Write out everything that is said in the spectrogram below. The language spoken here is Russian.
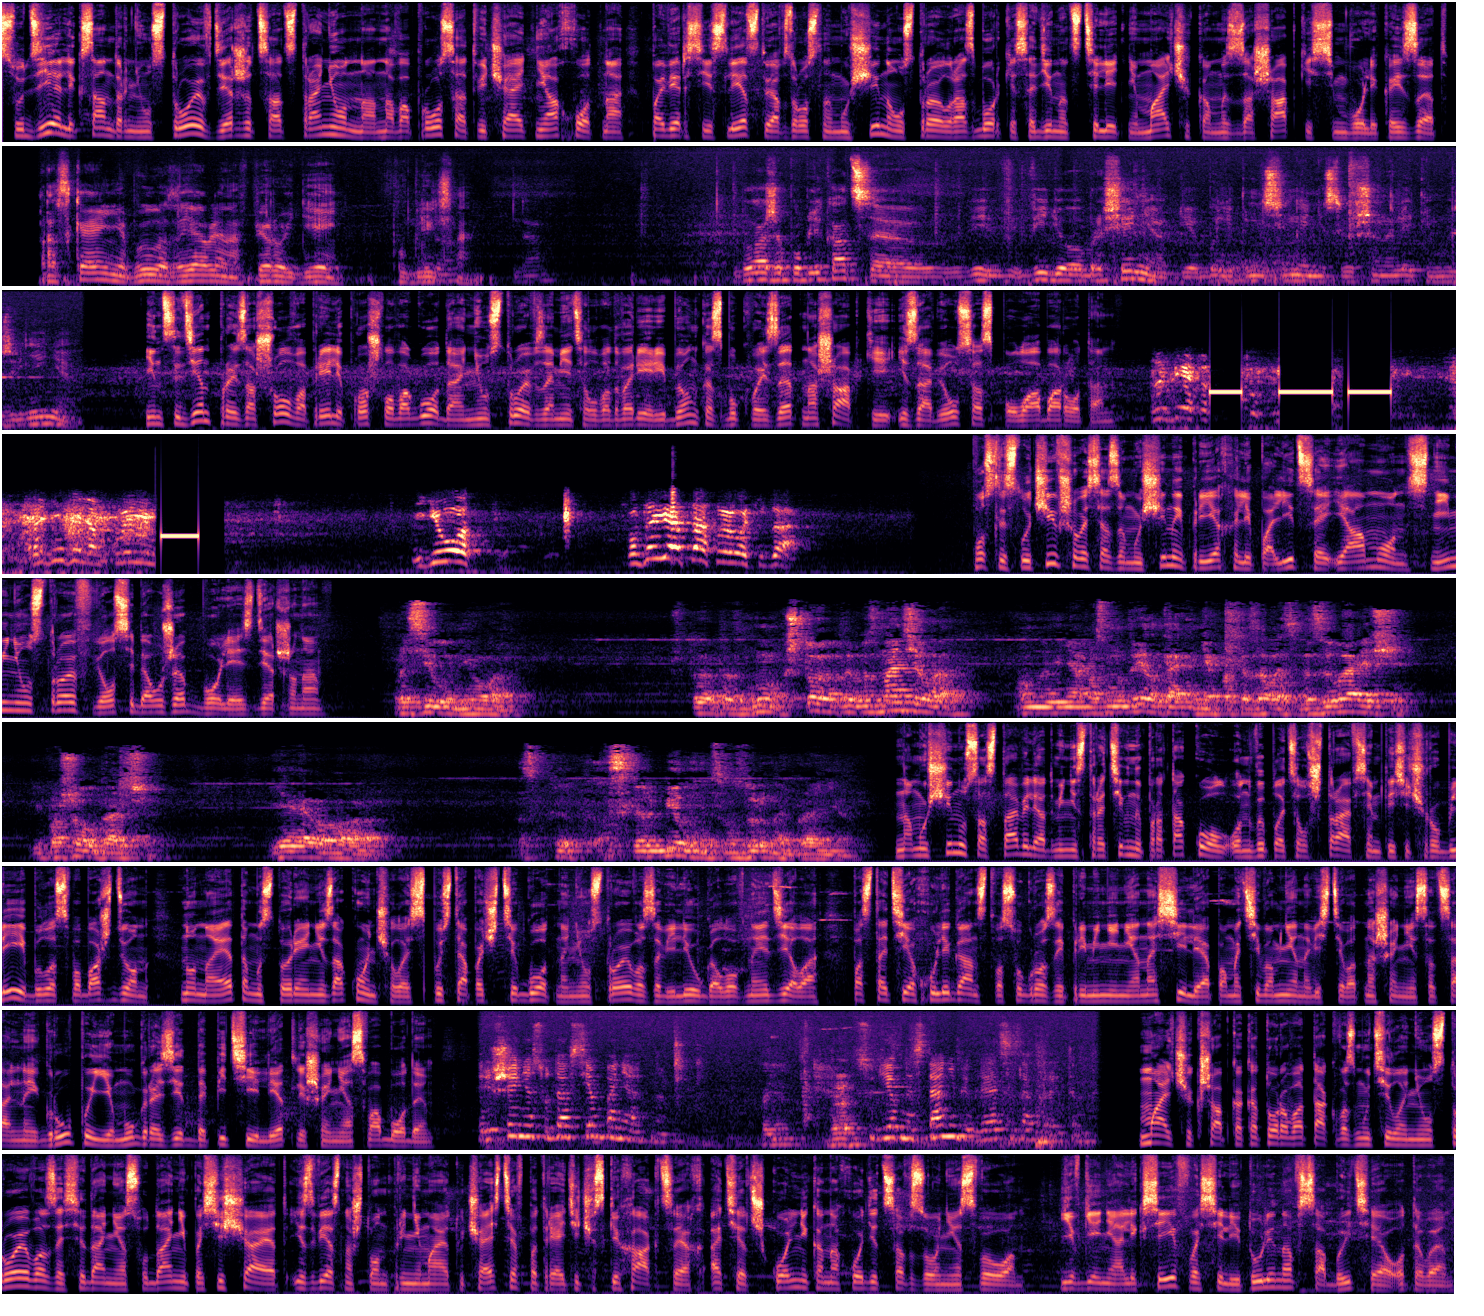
суде Александр Неустроев держится отстраненно, на вопросы отвечает неохотно. По версии следствия, взрослый мужчина устроил разборки с 11-летним мальчиком из-за шапки с символикой Z. Раскаяние было заявлено в первый день публично. Да. Была же публикация ви- видеообращения, где были принесены несовершеннолетнему извинения. Инцидент произошел в апреле прошлого года. Неустроев заметил во дворе ребенка с буквой Z на шапке и завелся с полуоборота. Родителям своим идиот. Позови отца своего сюда. После случившегося за мужчиной приехали полиция и ОМОН. С ними Неустроев вел себя уже более сдержанно. Спросил у него, что это, ну, что это значило. Он на меня посмотрел, как мне показалось, вызывающе, и пошел дальше. Я его оск- оскорбил нецензурной бранью. На мужчину составили административный протокол. Он выплатил штраф 7 тысяч рублей и был освобожден. Но на этом история не закончилась. Спустя почти год на Неустроева завели уголовное дело. По статье «Хулиганство с угрозой применения насилия по мотивам ненависти в отношении социальной группы» ему грозит до пяти лет лишения свободы. Решение суда всем понятно. Да? Судебное здание является закрытым. Мальчик, шапка которого так возмутила Неустроева, заседание суда не посещает. Известно, что он принимает участие в патриотических акциях. Отец школьника находится в зоне СВО. Евгений Алексеев, Василий Тулинов. События ОТВ.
